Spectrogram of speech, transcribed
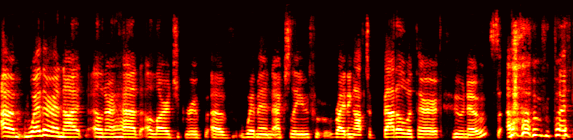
Um, whether or not eleanor had a large group of women actually riding off to battle with her who knows? Um, but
